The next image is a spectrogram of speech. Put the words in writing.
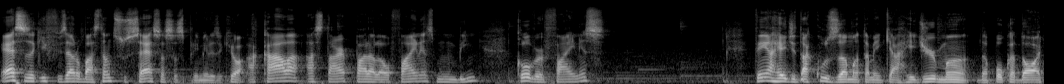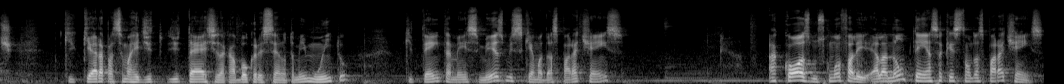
Essas aqui fizeram bastante sucesso, essas primeiras aqui, ó. Akala, Astar, Parallel Finance, Moonbeam, Clover Finance. Tem a rede da Kusama também, que é a rede irmã da Polkadot, que, que era para ser uma rede de testes, acabou crescendo também muito. Que tem também esse mesmo esquema das parachains. A Cosmos, como eu falei, ela não tem essa questão das parachains,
